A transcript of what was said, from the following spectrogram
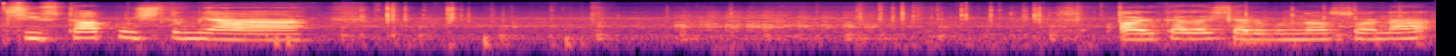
çift atmıştım ya. Arkadaşlar bundan sonra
